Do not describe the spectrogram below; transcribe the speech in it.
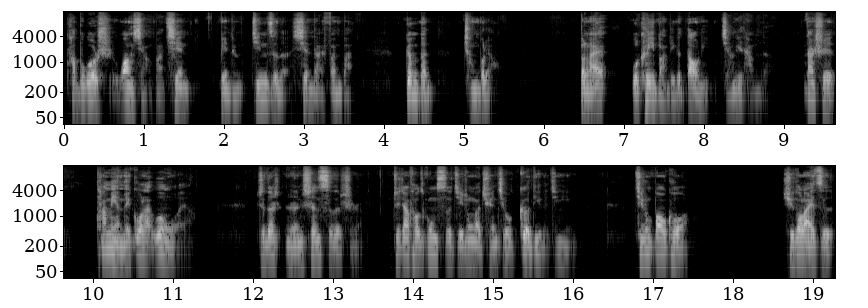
他不过是妄想把铅变成金子的现代翻版，根本成不了。本来我可以把这个道理讲给他们的，但是他们也没过来问我呀。值得人深思的是，这家投资公司集中了全球各地的精英，其中包括许多来自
